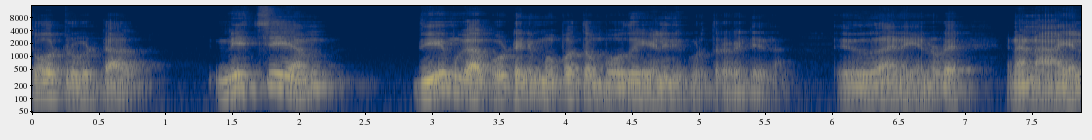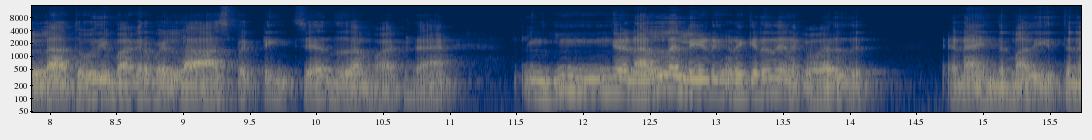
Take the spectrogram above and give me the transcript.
தோற்றுவிட்டால் நிச்சயம் திமுக கூட்டணி முப்பத்தொம்போது எழுதி கொடுத்துட வேண்டியதுதான். இதுதான் எனக்கு என்னுடைய ஏன்னா நான் எல்லா தொகுதியும் பார்க்குறப்ப எல்லா ஆஸ்பெக்டையும் சேர்ந்து தான் பார்க்குறேன். இங்கே நல்ல லீடு கிடைக்கிறது எனக்கு வருது. ஏன்னா இந்த மாதிரி இத்தனை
